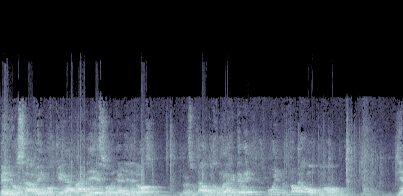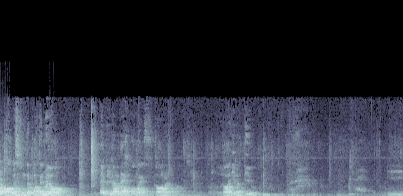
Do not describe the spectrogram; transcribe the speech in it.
Pero sabemos que atrás de eso ya vienen los resultados. Entonces, como la gente ve, uy, no, es como, como, digamos, es un deporte nuevo, el primer mes, ¿cómo es? Todo nuevo, todo divertido. Y,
